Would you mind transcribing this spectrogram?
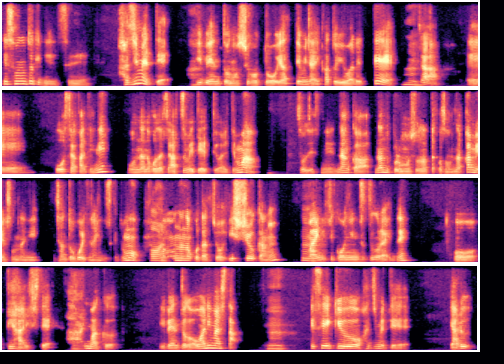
で、その時にですね、初めてイベントの仕事をやってみないかと言われて、うん。じゃあ、えー大阪でね、女の子たち集めてって言われて、まあ、そうですね。なんか、何のプロモーションだったか、その中身はそんなにちゃんと覚えてないんですけども、はいまあ女の子たちを1週間、うん毎日5人ずつぐらいね、こう、手配して、はい。うまくイベントが終わりました。うん。で請求を初めてやる。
